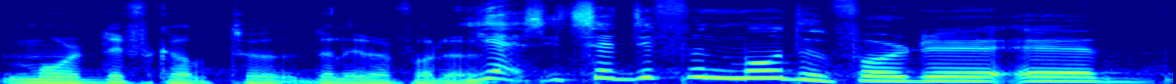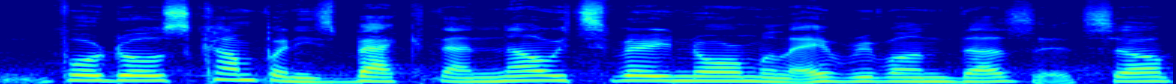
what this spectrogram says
more difficult to deliver for the. Yes, it's a different model for the uh, for those companies back then. Now it's very normal; everyone does it. So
